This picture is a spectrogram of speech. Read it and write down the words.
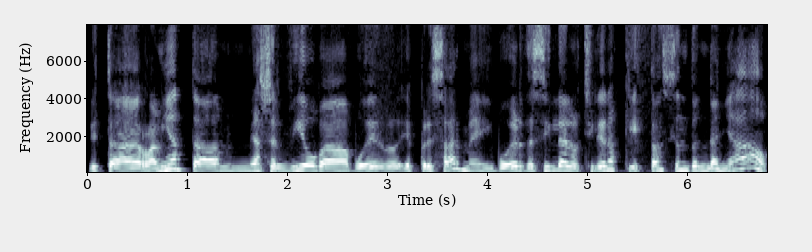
Esta herramienta me ha servido para poder expresarme y poder decirle a los chilenos que están siendo engañados.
